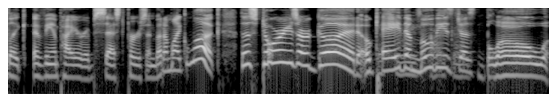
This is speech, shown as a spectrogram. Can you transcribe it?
like a vampire obsessed person, but I'm like, look, the stories are good, okay? The, are movies just blow.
